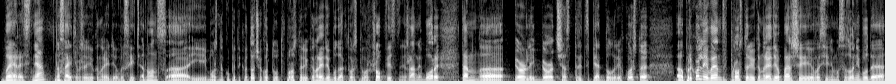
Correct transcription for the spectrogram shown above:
вересня. На сайті вже Yukon Radio висить анонс, е, і можна купити квиточок. Отут в просторі Yukon Radio буде акторський воркшоп від Сніжани Бори. Там е, Early Bird, зараз 35 доларів коштує. Е, Прикольний івент в просторі Yukon Radio, перший в осінньому сезоні буде.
